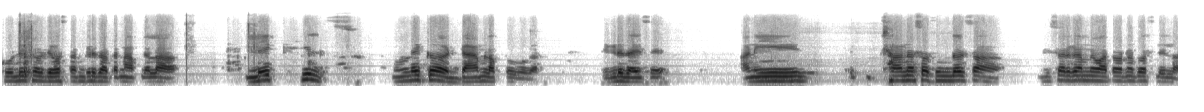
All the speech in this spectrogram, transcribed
कोंडेश्वर देवस्थानकडे जाताना आपल्याला लेक हिल्स म्हणून एक डॅम लागतो बघा. तिकडे जायचंय. आणि छान असा सुंदरसा निसर्गम्य वातावरणात असलेला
